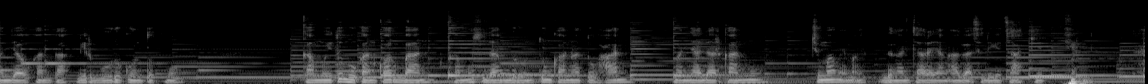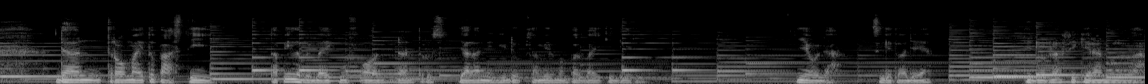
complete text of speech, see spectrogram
menjauhkan takdir buruk untukmu. Kamu itu bukan korban, kamu sedang beruntung karena Tuhan menyadarkanmu, cuma memang dengan cara yang agak sedikit sakit. dan trauma itu pasti, tapi lebih baik move on dan terus jalanin hidup sambil memperbaiki diri. Ya udah, Segitu aja ya. Tidurlah pikiranmu lelah,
